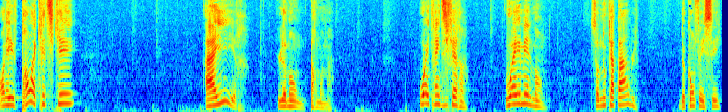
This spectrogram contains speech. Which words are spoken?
On est prompt à critiquer, à haïr le monde par moment, ou à être indifférent, ou à aimer le monde. Sommes-nous capables de confesser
